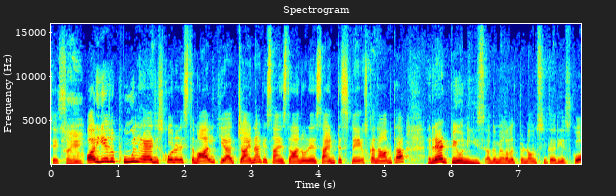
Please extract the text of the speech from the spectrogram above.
से। सही। और ये जो फूल है जिसको उन्होंने इस्तेमाल किया चाइना के साइंसदानों ने साइंटिस्ट ने उसका नाम था रेड पियोनीज अगर मैं गलत प्रोनाउंस नहीं करी इसको।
